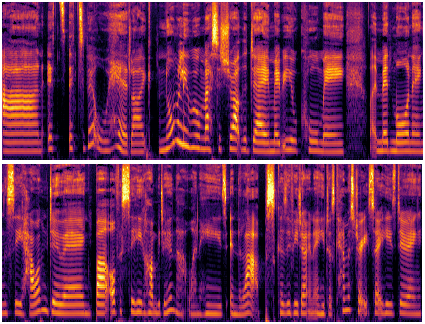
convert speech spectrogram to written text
and it's it's a bit weird. Like normally we'll message throughout the day. Maybe he'll call me like mid morning, see how I'm doing. But obviously he can't be doing that when he's in the labs because if you don't know, he does chemistry. So he's doing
